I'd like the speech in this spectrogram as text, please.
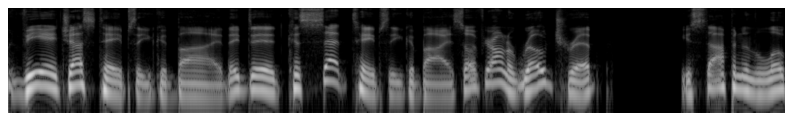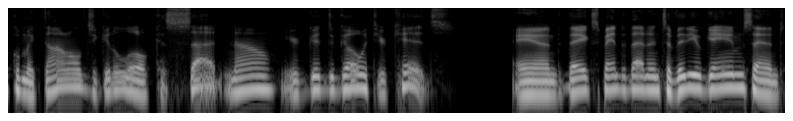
VHS tapes that you could buy, they did cassette tapes that you could buy. So if you're on a road trip, you stop into the local McDonald's, you get a little cassette. Now you're good to go with your kids. And they expanded that into video games, and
